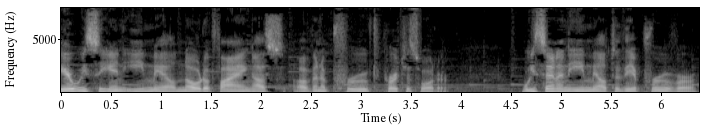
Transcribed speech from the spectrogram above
Here we see an email notifying us of an approved purchase order. We send an email to the approver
